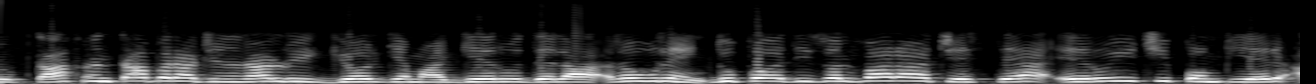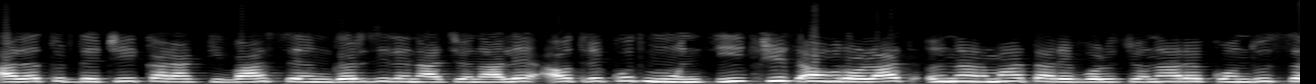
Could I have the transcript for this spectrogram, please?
lupta în tabăra generalului Gheorghe Magheru de la Răureni. După dizolvarea acesteia, eroicii pompieri, alături de cei care activase în gărzile naționale, au trecut munții și s-au înrolat în armata revoluționară condusă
